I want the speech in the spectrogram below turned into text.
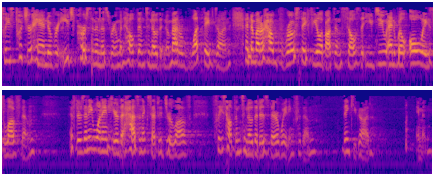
Please put your hand over each person in this room and help them to know that no matter what they've done, and no matter how gross they feel about themselves, that you do and will always love them. If there's anyone in here that hasn't accepted your love, please help them to know that it is there waiting for them. Thank you, God. Amen.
